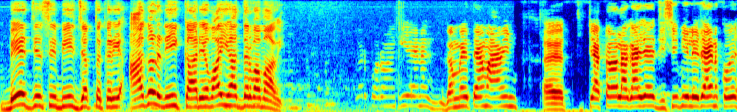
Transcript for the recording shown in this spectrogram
બે જેસીબી જપ્ત કરી આગળની કાર્યવાહી હાથ ધરવામાં આવી. પરવાનગી એને ગમે તેમ આવીને ટ્રેક્ટર લગાવી જાય જીસીબી લઈ જાય ને કોઈ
